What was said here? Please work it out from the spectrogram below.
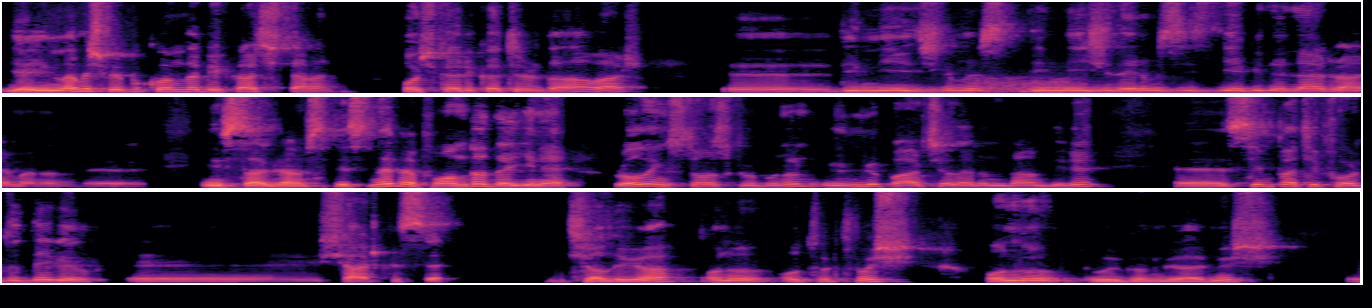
yayınlamış ve bu konuda birkaç tane hoş karikatür daha var. E, dinleyicilerimiz dinleyicilerimiz izleyebilirler Raymann'ın e, Instagram sitesinde ve fonda da yine Rolling Stones grubunun ünlü parçalarından biri e, Sympathy for the Devil e, şarkısı çalıyor. Onu oturtmuş, onu uygun görmüş. E,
